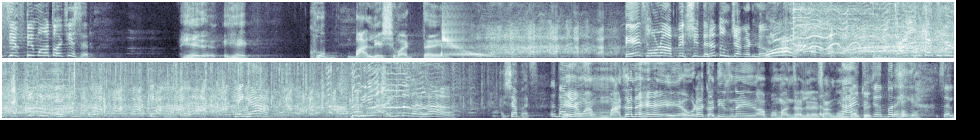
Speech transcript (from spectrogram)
सेफ्टी महत्वाची आहे सर हे हे खूप बालिश वाटतंय. तेच होणं अपेक्षित आहे ना तुमच्याकडनं. ओ! काय म्हणता तुम्ही? Actually, एक मिनिट एक मिनिट. हे घ्या. आपली आयुध घाला शाबास. हे मा- माझा ना हे एवढा कधीच नाही अपमान झालेला सांगून काय ठेवतोय. तुझ्यात? बरं हे घ्या. चल.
